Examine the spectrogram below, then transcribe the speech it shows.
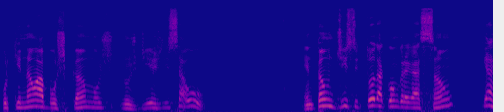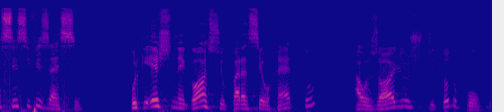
porque não a buscamos nos dias de Saul então disse toda a congregação que assim se fizesse, porque este negócio para ser reto aos olhos de todo o povo.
